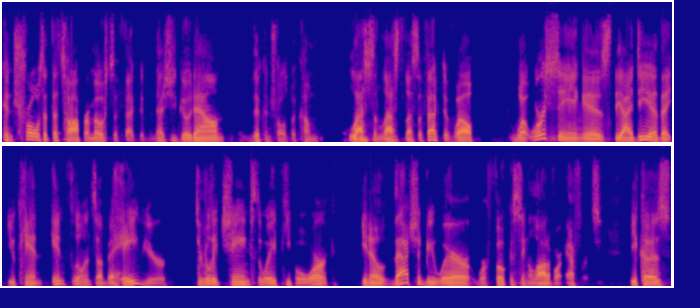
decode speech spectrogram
controls at the top are most effective. And as you go down, the controls become less and less less effective. Well, what we're seeing is the idea that you can influence a behavior to really change the way people work. You know, that should be where we're focusing a lot of our efforts. Because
